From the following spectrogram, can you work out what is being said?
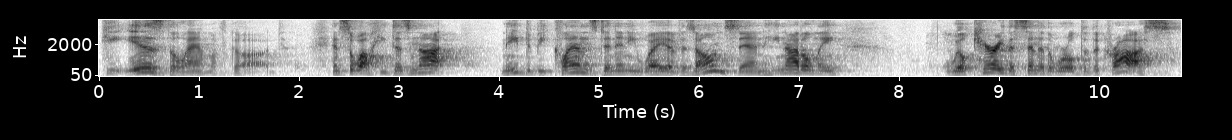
He is the Lamb of God. And so while he does not need to be cleansed in any way of his own sin, he not only will carry the sin of the world to the cross,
